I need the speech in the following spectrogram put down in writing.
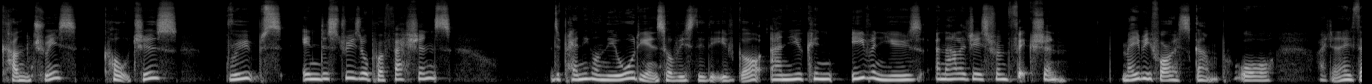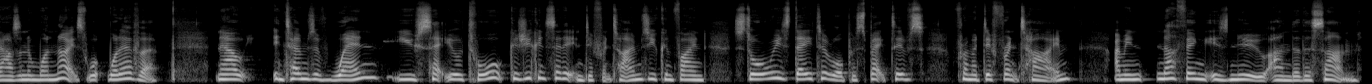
countries, cultures, groups, industries, or professions, depending on the audience, obviously, that you've got. And you can even use analogies from fiction, maybe Forrest Gump or, I don't know, Thousand and One Nights, whatever. Now, in terms of when you set your talk, because you can set it in different times, you can find stories, data, or perspectives from a different time I mean, nothing is new under the sun.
